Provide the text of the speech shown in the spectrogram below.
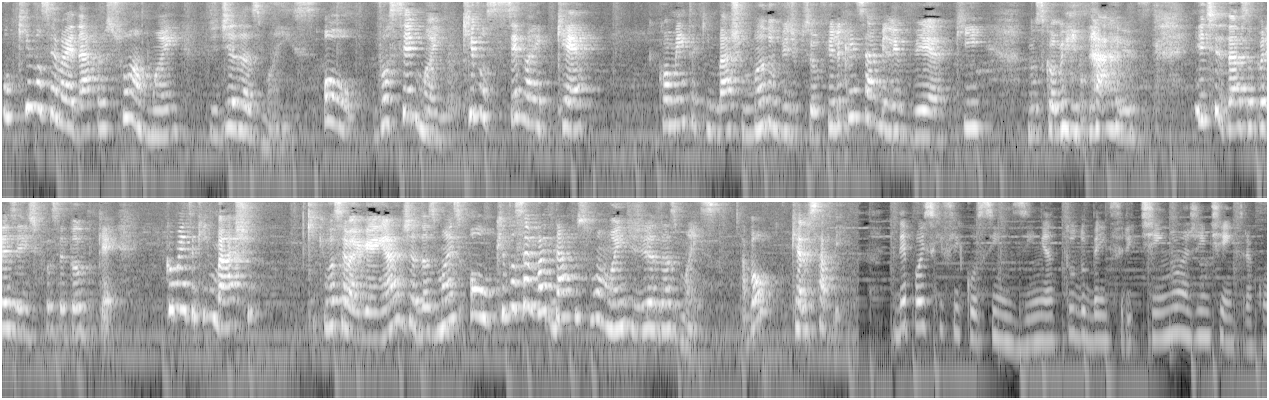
o que você vai dar para sua mãe de Dia das Mães? Ou você, mãe, o que você vai quer? Comenta aqui embaixo, manda um vídeo pro seu filho, quem sabe ele vê aqui nos comentários e te dá seu presente que você tanto quer. Comenta aqui embaixo o que, que você vai ganhar Dia das Mães ou o que você vai dar pra sua mãe de Dia das Mães, tá bom? Quero saber. Depois que ficou cinzinha, tudo bem fritinho, a gente entra com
